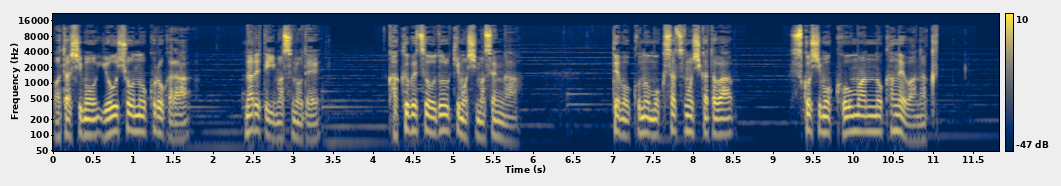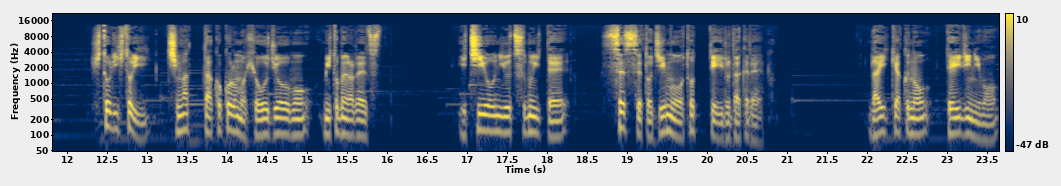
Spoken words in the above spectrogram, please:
私も幼少の頃から慣れていますので格別驚きもしませんがでもこの黙殺の仕方は少しも高慢の影はなく一人一人違った心の表情も認められず一様にうつむいてせっせと事務を取っているだけで来客の出入りにも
